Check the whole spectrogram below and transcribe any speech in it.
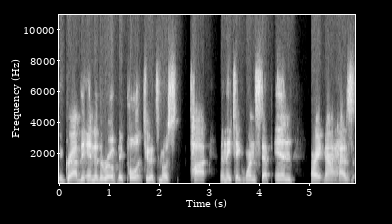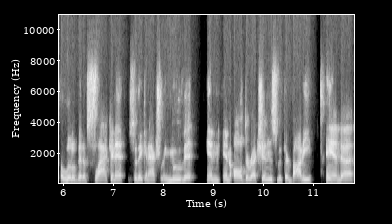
They grab the end of the rope, they pull it to its most taut, then they take one step in, All right. Now it has a little bit of slack in it so they can actually move it in, in all directions with their body. And, uh,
